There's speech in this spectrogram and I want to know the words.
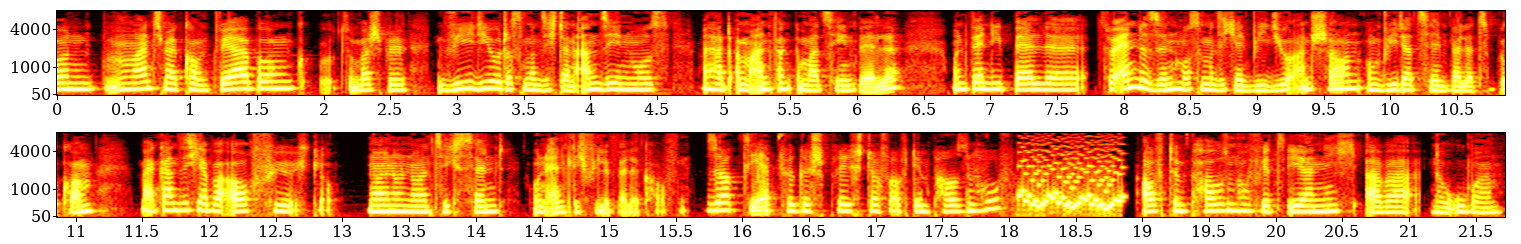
und manchmal kommt Werbung, zum Beispiel ein Video, das man sich dann ansehen muss. Man hat am Anfang immer zehn Bälle. Und wenn die Bälle zu Ende sind, muss man sich ein Video anschauen, um wieder zehn Bälle zu bekommen. Man kann sich aber auch für, ich glaube, 99 Cent unendlich viele Bälle kaufen. Sorgt die App für Gesprächsstoff auf dem Pausenhof? Auf dem Pausenhof jetzt eher nicht, aber in der U-Bahn.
